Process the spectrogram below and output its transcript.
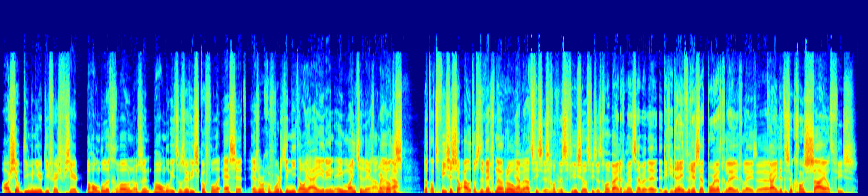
als je op die manier diversificeert, behandel het gewoon als een behandel iets als een risicovolle asset en zorg ervoor dat je niet al je eieren in één mandje legt. Ja, maar nou, dat ja. is dat advies is zo oud als de weg naar Rome. Ja, maar advies is gewoon, dat is financieel advies dat gewoon weinig mensen hebben. Eh, niet iedereen heeft Rich Dad Poor Dad gele- gelezen. Krijn, dit is ook gewoon saai advies.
